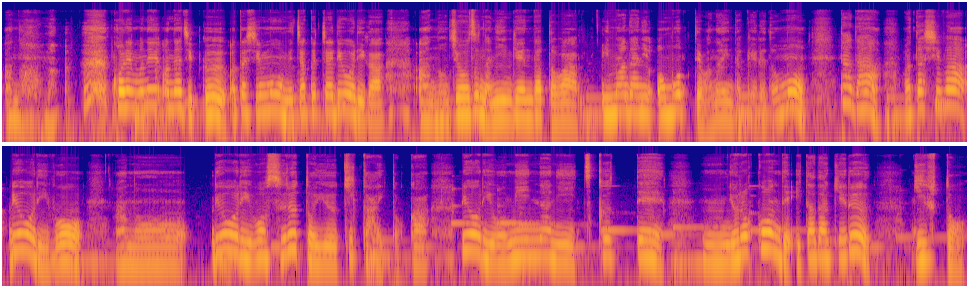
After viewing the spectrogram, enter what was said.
あの、まこれもね同じく私もめちゃくちゃ料理があの上手な人間だとは未だに思ってはないんだけれどもただ私は料理をあの料理をするという機会とか料理をみんなに作って、うん、喜んでいただけるギフト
